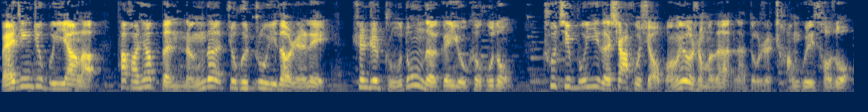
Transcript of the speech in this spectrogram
白鲸就不一样了，它好像本能的就会注意到人类，甚至主动的跟游客互动，出其不意的吓唬小朋友什么的，那都是常规操作。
